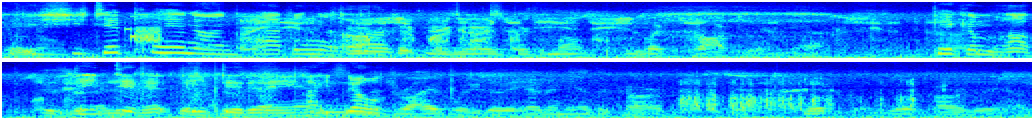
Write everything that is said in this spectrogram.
faith. She did plan on having uh, a pick him up. They did it. They did it. I know. driveway. Do they have any other car? What, what car do they have?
